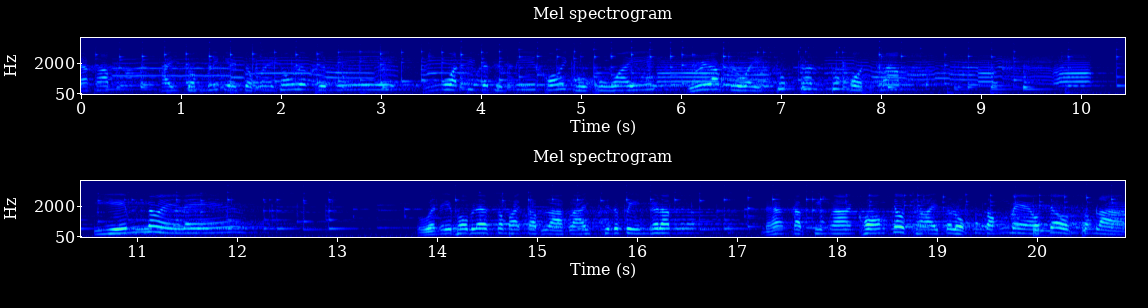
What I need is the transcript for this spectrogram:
นะครับ ใครชมลิเกจบกันในท้องเรื่องคืนนี้งวดที่จะถึงนี้ขอให้ถูกหวย ร่ำรวยทุกท่านทุกคนครับ ยิ้มหน่อยแล้ว วันนี้พบและสัมผัสกับหลากหลายศิลปินครับนะฮะกับทีมงานของเจ้าชายตลกสองแมวเจ้าสำราญ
